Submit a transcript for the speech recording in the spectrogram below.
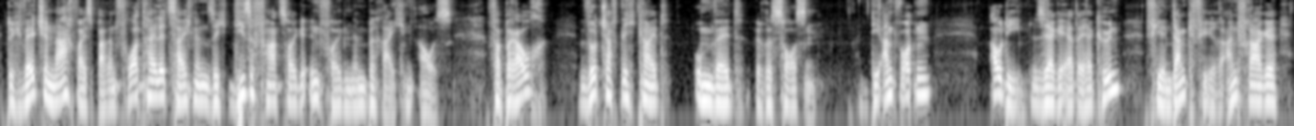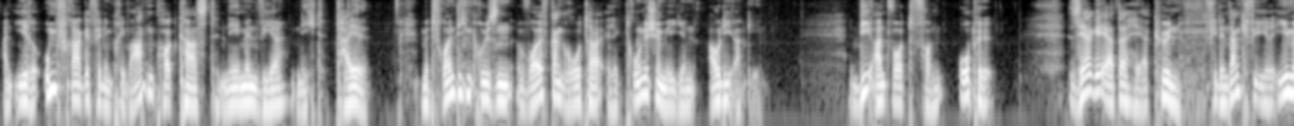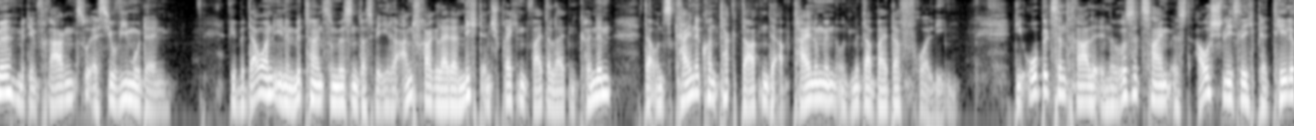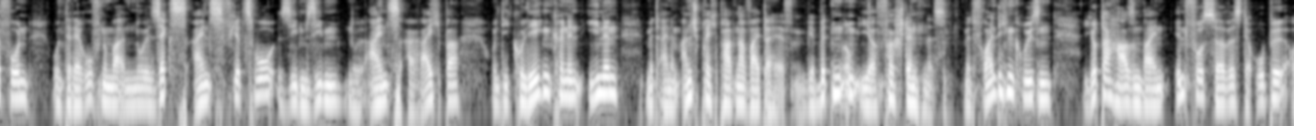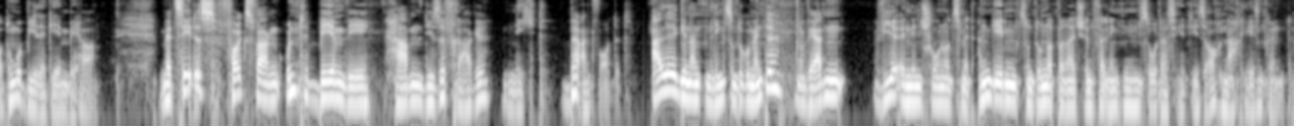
Durch welche nachweisbaren Vorteile zeichnen sich diese Fahrzeuge in folgenden Bereichen aus: Verbrauch, Wirtschaftlichkeit, Umwelt, Ressourcen. Die Antworten Audi, sehr geehrter Herr Köhn, vielen Dank für Ihre Anfrage. An Ihre Umfrage für den privaten Podcast nehmen wir nicht teil mit freundlichen Grüßen Wolfgang Rother Elektronische Medien Audi AG. Die Antwort von Opel. Sehr geehrter Herr Köhn, vielen Dank für Ihre E-Mail mit den Fragen zu SUV-Modellen. Wir bedauern Ihnen mitteilen zu müssen, dass wir Ihre Anfrage leider nicht entsprechend weiterleiten können, da uns keine Kontaktdaten der Abteilungen und Mitarbeiter vorliegen. Die Opel-Zentrale in Rüsselsheim ist ausschließlich per Telefon unter der Rufnummer 06 142 7701 erreichbar und die Kollegen können Ihnen mit einem Ansprechpartner weiterhelfen. Wir bitten um Ihr Verständnis. Mit freundlichen Grüßen Jutta Hasenbein, Infoservice der Opel Automobile GmbH. Mercedes, Volkswagen und BMW haben diese Frage nicht beantwortet. Alle genannten Links und Dokumente werden wir in den Shownotes mit angeben, zum Download-Bereitstellen verlinken, so dass ihr diese auch nachlesen könnt.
